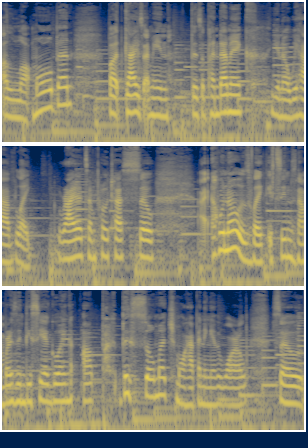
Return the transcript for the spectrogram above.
a lot more open. But guys, I mean, there's a pandemic, you know, we have like riots and protests. So who knows? Like, it seems numbers in DC are going up. There's so much more happening in the world. So,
